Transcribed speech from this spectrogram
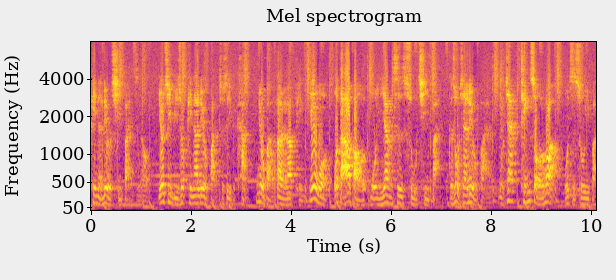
拼了六七百之后，尤其比如说拼到六百就是一个看，六百我到底要拼，因为我我打到保我一样是输七百，可是我现在六百，我现在停手的话我只输一百，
